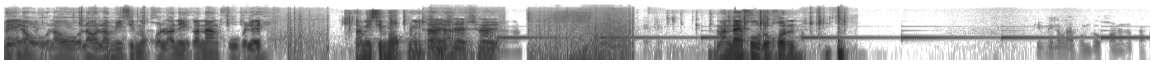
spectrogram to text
ไม่เราเราเราเรามีสิบหกคนแล้วนี่ก็นั่งคู่ไปเลย เรามีสิบหกนี่ตอใช่นเนี้ยใช่ใช่มันได้คู่ทุกคน พี่ไม่ต้องไหนผมดูของในรถแป๊บ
